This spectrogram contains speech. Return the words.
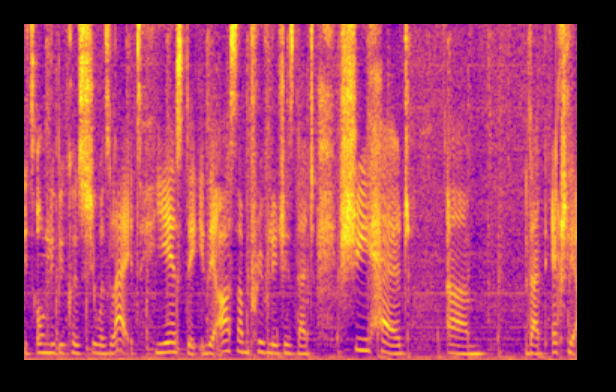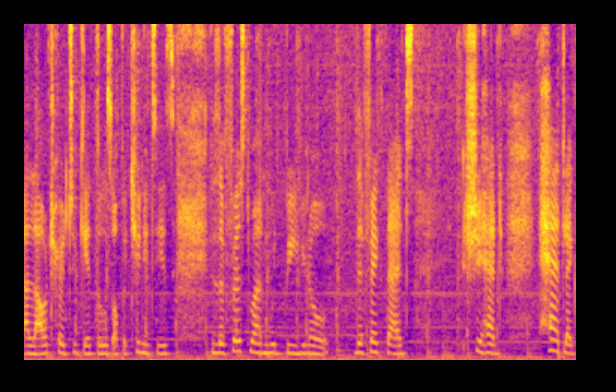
it's only because she was light. Yes, they, there are some privileges that she had um, that actually allowed her to get those opportunities. The first one would be, you know, the fact that she had had like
